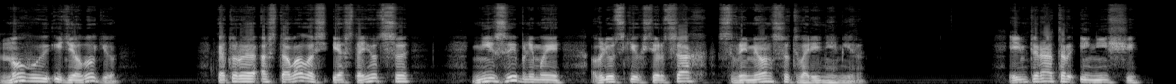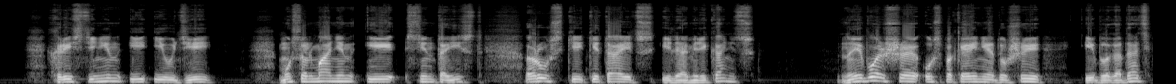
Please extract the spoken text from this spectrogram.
новую идеологию, которая оставалась и остается незыблемой в людских сердцах с времен сотворения мира. Император и нищий, христианин и иудей, мусульманин и синтоист, русский, китаец или американец, наибольшее успокоение души и благодать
